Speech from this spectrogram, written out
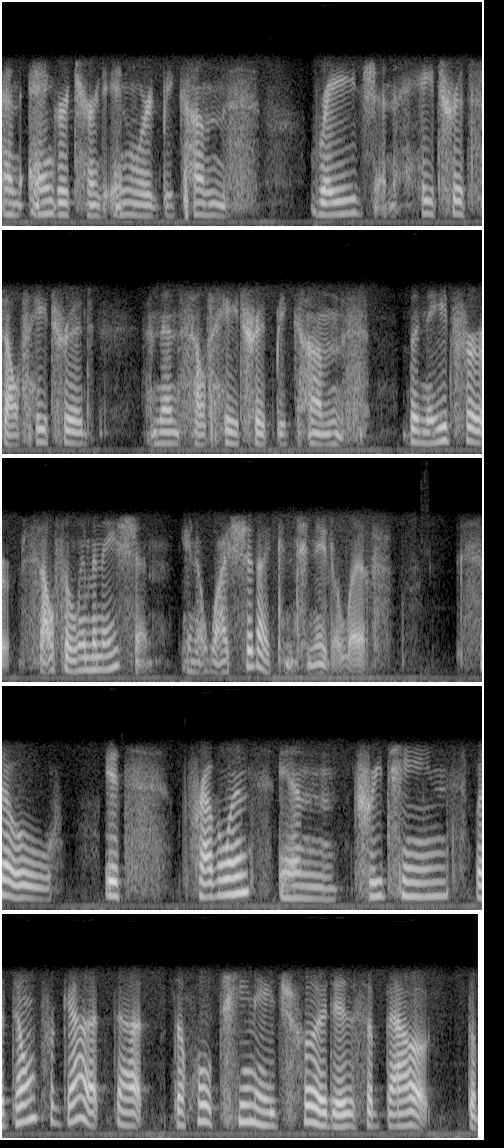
And anger turned inward becomes rage and hatred, self hatred, and then self hatred becomes the need for self elimination. You know, why should I continue to live? So it's prevalent in preteens, but don't forget that the whole teenagehood is about the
